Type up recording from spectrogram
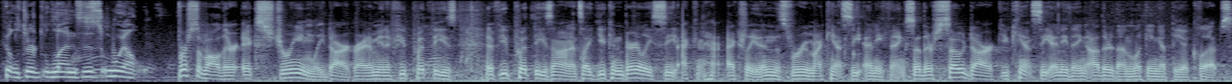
filtered lenses will. First of all, they're extremely dark, right? I mean, if you put these, if you put these on, it's like you can barely see. I can actually in this room, I can't see anything. So they're so dark, you can't see anything other than looking at the eclipse.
